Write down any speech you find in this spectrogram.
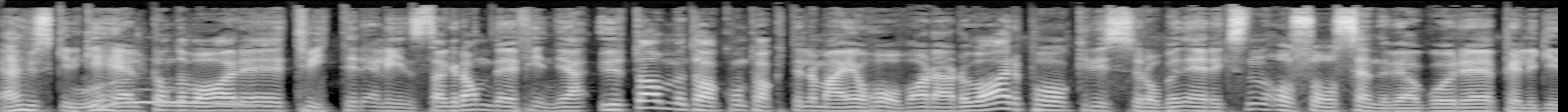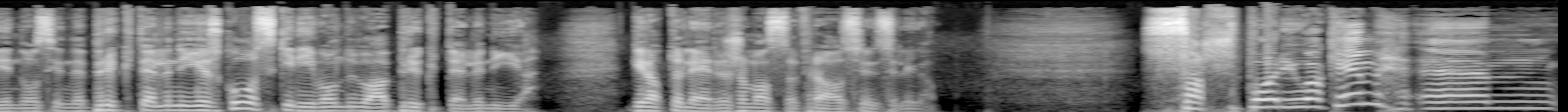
Jeg husker ikke helt om det var eh, Twitter eller Instagram, det finner jeg ut av. Men ta kontakt med meg og Håvard der du var, på Chris Robin Eriksen. Og så sender vi av gårde Pellegrino sine brukte eller nye sko. Skriv om du har brukte eller nye. Gratulerer så masse fra Synseligaen. Sarpsborg, Joakim. Um,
